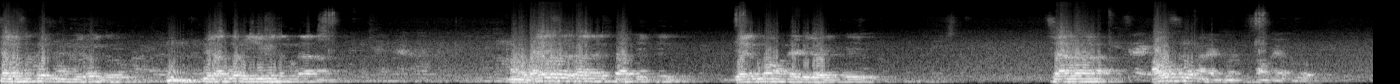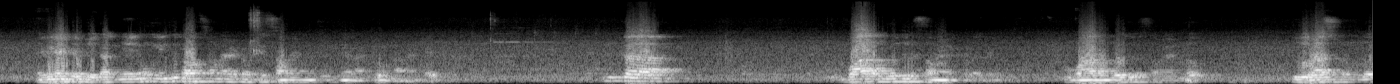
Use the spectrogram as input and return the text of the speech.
చాలా సంతోషం ఈరోజు మీరందరూ ఈ విధంగా మన వైఎస్ఆర్ కాంగ్రెస్ పార్టీకి జగన్మోహన్ రెడ్డి గారికి చాలా అవసరమైనటువంటి సమయంలో ఎందుకంటే మీకు నేను ఎందుకు అవసరమైనటువంటి సమయం నేను అంటూ ఉన్నానంటే ఇంకా వారం రోజుల సమయం కూడా లేదు. వారం రోజుల సమయంలో ఈ రాష్ట్రంలో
